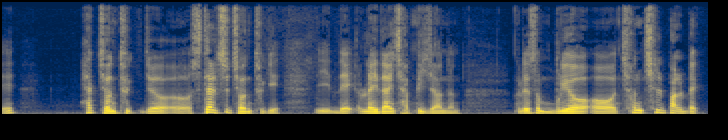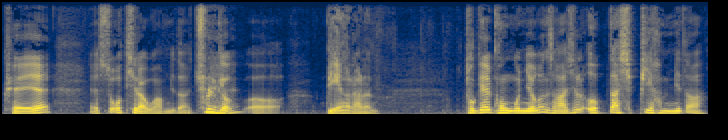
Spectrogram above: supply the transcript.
예? 핵 전투, 저, 스텔스 전투기, 이 레이더에 잡히지 않는. 그래서 무려 어, 1700회의 소티라고 합니다. 출격 네. 어, 비행을 하는. 북의 공군력은 사실 없다시피 합니다.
